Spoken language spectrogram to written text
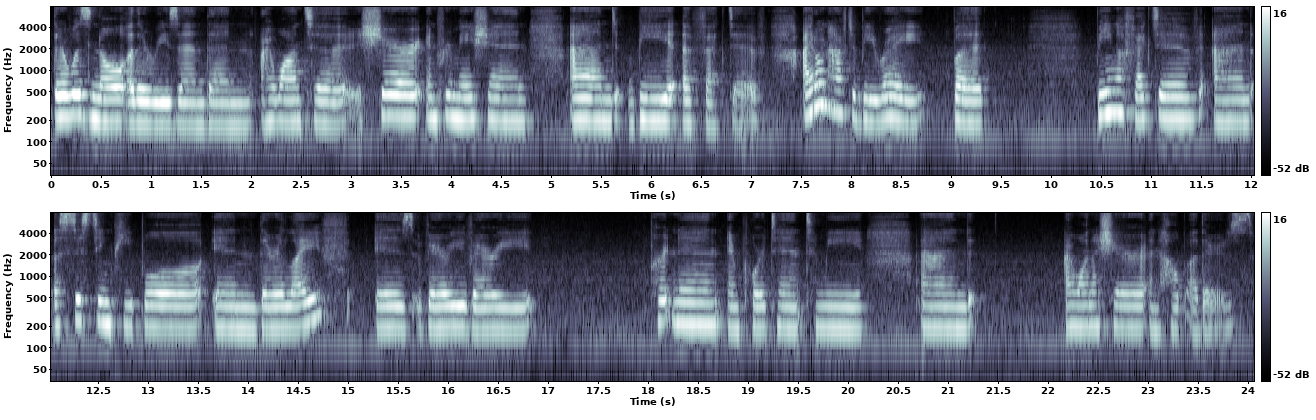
There was no other reason than I want to share information and be effective. I don't have to be right, but being effective and assisting people in their life is very, very pertinent, important to me, and I want to share and help others.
